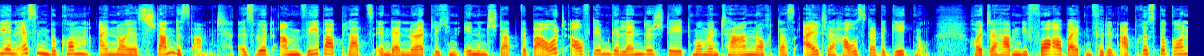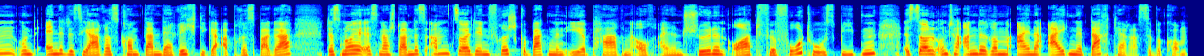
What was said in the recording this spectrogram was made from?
Wir in Essen bekommen ein neues Standesamt. Es wird am Weberplatz in der nördlichen Innenstadt gebaut. Auf dem Gelände steht momentan noch das alte Haus der Begegnung. Heute haben die Vorarbeiten für den Abriss begonnen und Ende des Jahres kommt dann der richtige Abrissbagger. Das neue Essener Standesamt soll den frisch gebackenen Ehepaaren auch einen schönen Ort für Fotos bieten. Es soll unter anderem eine eigene Dachterrasse bekommen.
